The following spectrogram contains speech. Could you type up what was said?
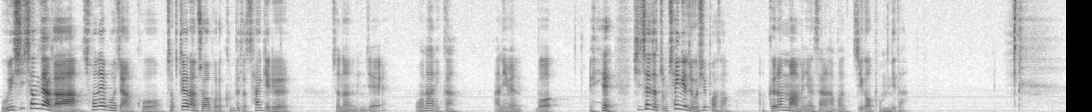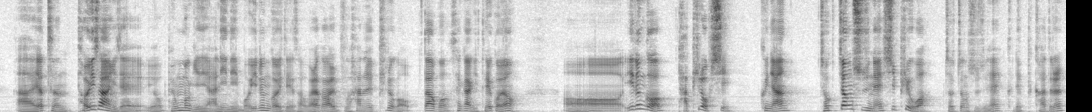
우리 시청자가 손해보지 않고 적절한 조합으로 컴퓨터 사기를 저는 이제 원하니까 아니면 뭐 시청자 좀 챙겨주고 싶어서 그런 마음에 영상을 한번 찍어 봅니다 아 여튼 더 이상 이제 요 병목이니 아니니 뭐 이런 거에 대해서 왈가왈부할 필요가 없다고 생각이 되고요. 어 이런 거 다 필요 없이 그냥 적정 수준의 CPU와 적정 수준의 그래픽카드를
